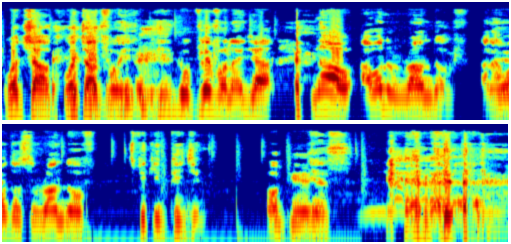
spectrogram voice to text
Watch out. Watch out for him. He go play for Nigeria. Now, I want to round off, and I Yeah. want us to round off speaking pidgin. Okay. Yes.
